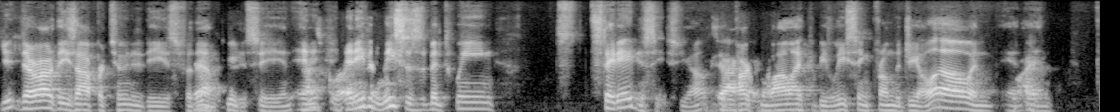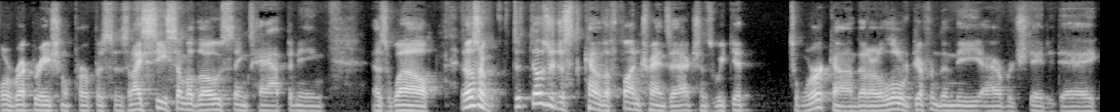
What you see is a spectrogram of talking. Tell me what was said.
you, there are these opportunities for yeah. them too to see, and and, and even leases between state agencies. You know, exactly. Park and Wildlife could be leasing from the GLO and and, right. and for recreational purposes, and I see some of those things happening as well. And those are those are just kind of the fun transactions we get to work on that are a little different than the average day to day,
